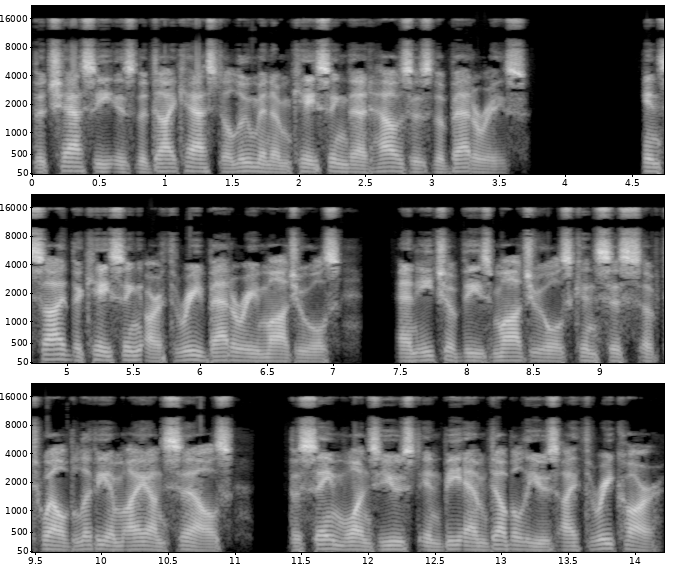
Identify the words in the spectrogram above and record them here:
the chassis is the die-cast aluminum casing that houses the batteries. Inside the casing are three battery modules, and each of these modules consists of 12 lithium-ion cells, the same ones used in BMW's i3 car.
